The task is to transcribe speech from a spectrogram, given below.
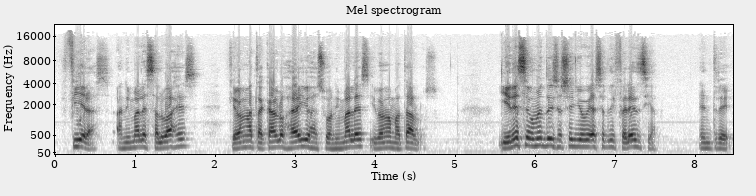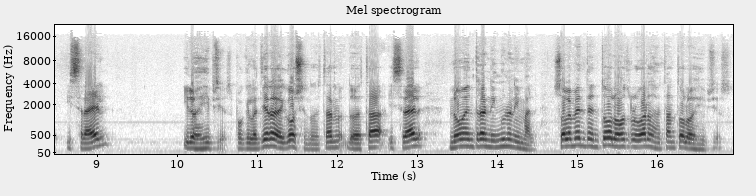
fieras, animales salvajes que van a atacarlos a ellos, a sus animales y van a matarlos. Y en ese momento dice Hashem, yo voy a hacer diferencia entre Israel y los egipcios, porque en la tierra de Goshen, donde está, donde está Israel, no va a entrar ningún animal, solamente en todos los otros lugares donde están todos los egipcios.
